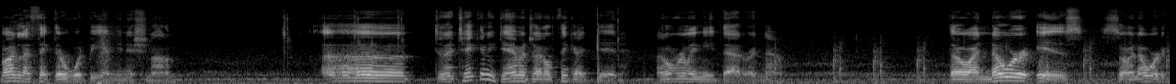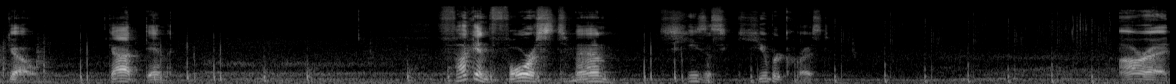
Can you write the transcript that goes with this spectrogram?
Why did I think there would be ammunition on him? Uh, did I take any damage? I don't think I did. I don't really need that right now. Though I know where it is, so I know where to go. God damn it. Fucking Forest, man. Jesus, Hubert Christ. Alright.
